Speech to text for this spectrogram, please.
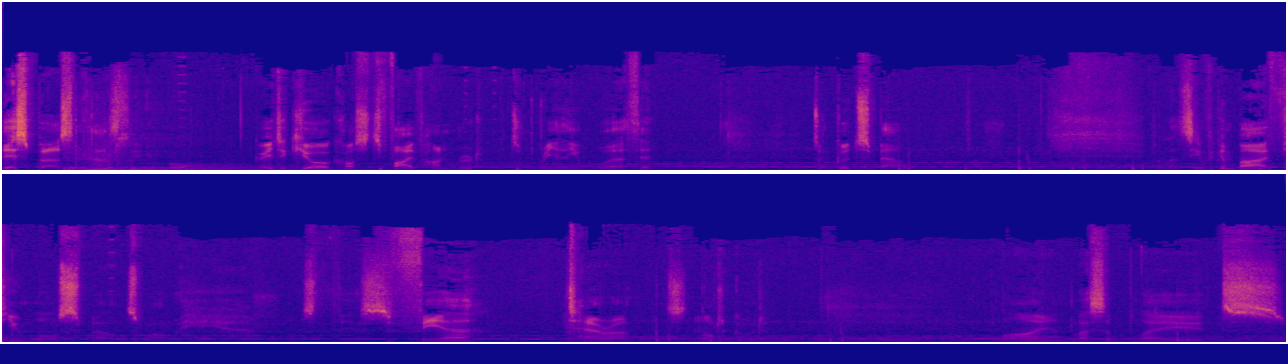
This person has them. Receiving bowl. Greater cure costs 500. It's really worth it. Good spell. But let's see if we can buy a few more spells while we're here. What's this? Fear? Terror. It's not good. Blind, lesser blades.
